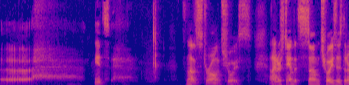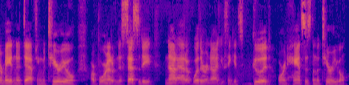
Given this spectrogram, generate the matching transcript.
it's it's not a strong choice. And I understand that some choices that are made in adapting material are born out of necessity, not out of whether or not you think it's good or enhances the material.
